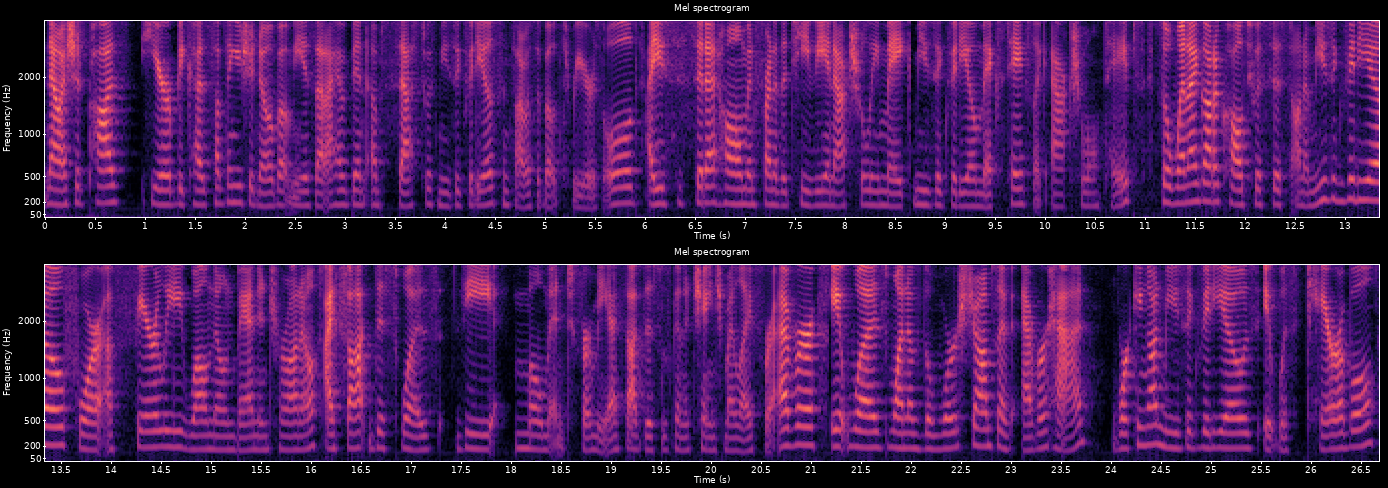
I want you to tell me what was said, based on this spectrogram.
Now, I should pause here because something you should know about me is that I have been obsessed with music videos since I was about three years old. I used to sit at home in front of the TV and actually make music video mixtapes, like actual tapes. So when I got a call to assist on a music video for a fairly well known band in Toronto, I thought this was the moment for me. I thought this was going to change my life life forever. It was one of the worst jobs I've ever had. Working on music videos, it was terrible.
